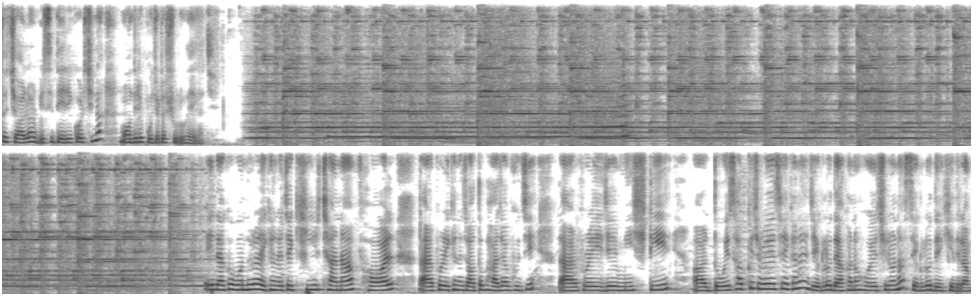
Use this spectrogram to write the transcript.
তো চলো আর বেশি দেরি করছি না, মন্দিরে পুজোটা শুরু হয়ে গেছে। এই দেখো বন্ধুরা, এখানে রয়েছে ক্ষীর ছানা, ফল, তারপর এখানে যত ভাজাভুজি তারপরে এই যে মিষ্টি আর দই সব কিছু রয়েছে এখানে, যেগুলো দেখানো হয়েছিল না, সেগুলো দেখিয়ে দিলাম।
